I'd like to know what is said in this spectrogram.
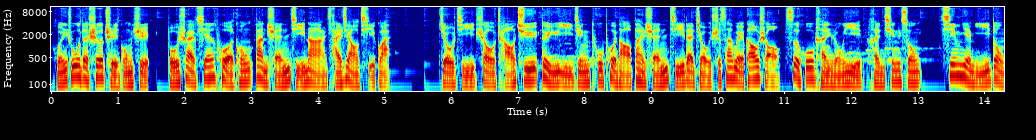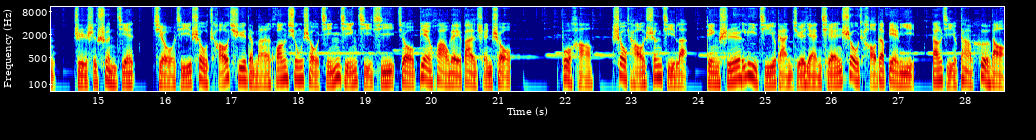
魂珠的奢侈攻势，不率先破空半神级那才叫奇怪。九级兽巢区对于已经突破到半神级的九十三位高手，似乎很容易、很轻松。心念一动，只是瞬间，九级兽巢区的蛮荒凶兽仅仅几息就变化为半神兽。不好，兽巢升级了！鼎石立即感觉眼前兽巢的变异，当即大喝道：“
